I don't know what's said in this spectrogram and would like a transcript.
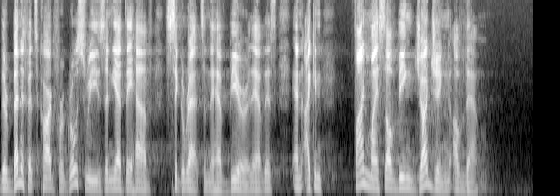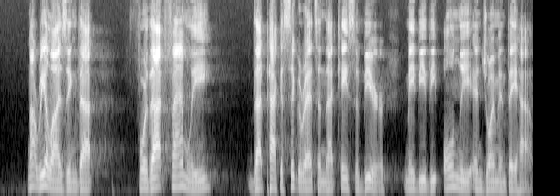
their benefits card for groceries, and yet they have cigarettes and they have beer, they have this. And I can find myself being judging of them, not realizing that for that family, that pack of cigarettes and that case of beer may be the only enjoyment they have,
